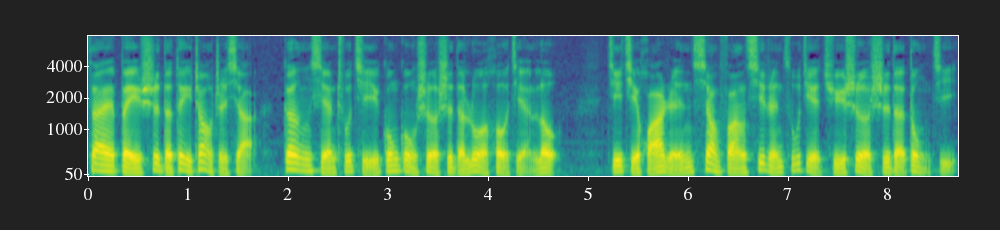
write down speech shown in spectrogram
在北市的对照之下，更显出其公共设施的落后简陋，激起华人效仿西人租界区设施的动机。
